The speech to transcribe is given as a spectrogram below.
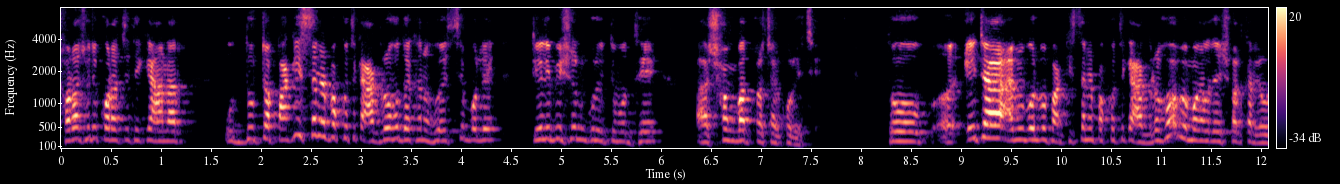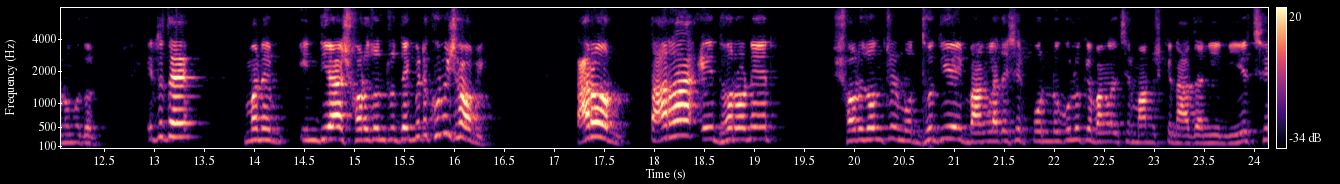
সরাসরি করাচি থেকে আনার উদ্যোগটা পাকিস্তানের পক্ষ থেকে আগ্রহ দেখানো হয়েছে বলে টেলিভিশনগুলো ইতিমধ্যে সংবাদ প্রচার করেছে। তো এটা আমি বলব পাকিস্তানের পক্ষ থেকে আগ্রহ এবং বাংলাদেশ সরকারের অনুমোদন। এটাতে মানে ইন্ডিয়া ষড়যন্ত্র দেখবে এটা খুবই স্বাভাবিক। কারণ তারা এই ধরনের ষড়যন্ত্রের মধ্য দিয়ে বাংলাদেশের পণ্যগুলোকে বাংলাদেশের মানুষকে না জানিয়ে নিয়েছে,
